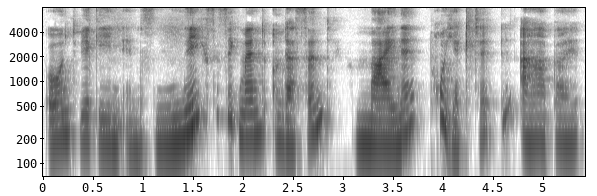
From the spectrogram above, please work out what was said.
Und wir gehen ins nächste Segment und das sind meine Projekte in Arbeit.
